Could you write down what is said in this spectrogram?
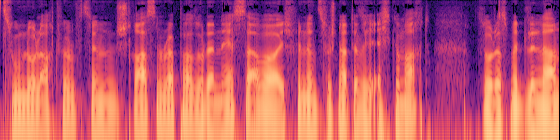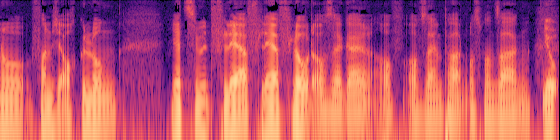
zu 0815 Straßenrapper, so der nächste, aber ich finde, inzwischen hat er sich echt gemacht. So, das mit Lilano fand ich auch gelungen. Jetzt hier mit Flair. Flair float auch sehr geil auf, auf seinem Part, muss man sagen. Jo.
